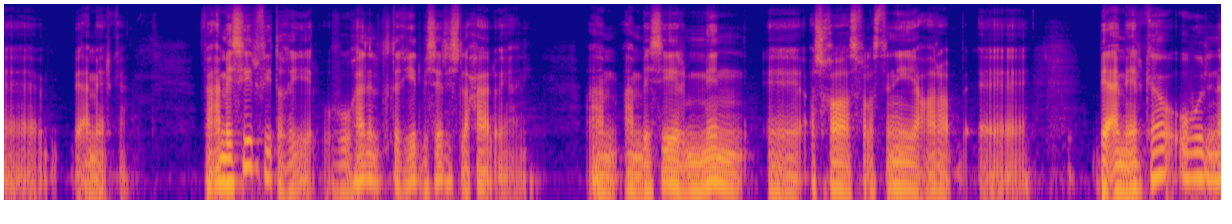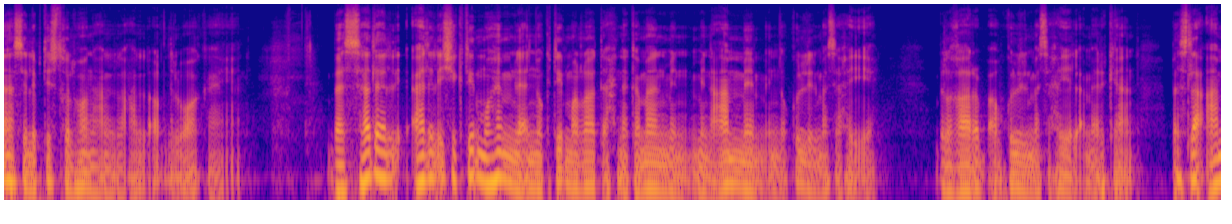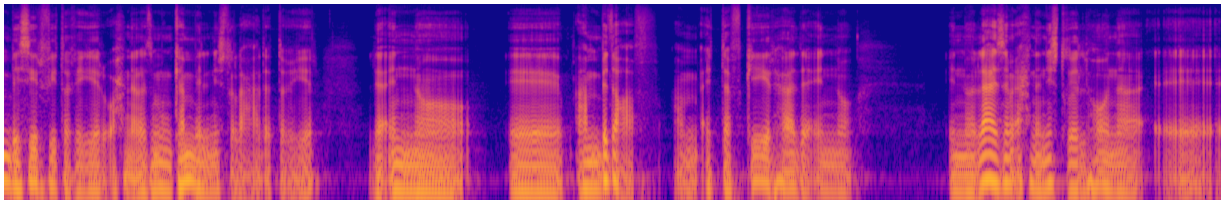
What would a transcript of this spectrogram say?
بأمريكا. فعم بيصير في تغيير وهذا التغيير بيصيرش لحاله يعني. عم عم بيصير من آه، أشخاص فلسطينية عرب آه، بأمريكا والناس اللي بتشتغل هون على على الأرض الواقع يعني. بس هذا هذا الإشي كتير مهم لأنه كتير مرات إحنا كمان من بنعمم إنه كل المسيحية بالغرب أو كل المسيحية الأمريكان. بس لا عم بيصير في تغيير وإحنا لازم نكمل نشتغل على هذا التغيير لأنه إيه عم بضعف عم التفكير هذا إنه إنه لازم إحنا نشتغل هون إيه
